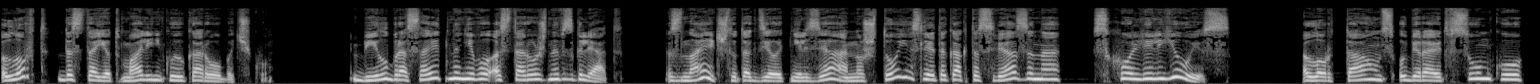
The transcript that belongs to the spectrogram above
лорд достает маленькую коробочку. Билл бросает на него осторожный взгляд. Знает, что так делать нельзя, но что, если это как-то связано с Холли Льюис? Лорд Таунс убирает в сумку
